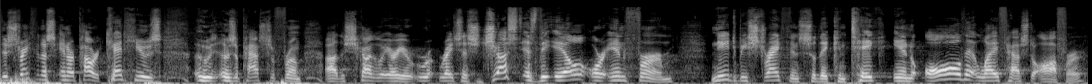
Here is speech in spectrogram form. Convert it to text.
To strengthen us in our power. Kent Hughes, who's a pastor from uh, the Chicago area, writes this Just as the ill or infirm need to be strengthened so they can take in all that life has to offer,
